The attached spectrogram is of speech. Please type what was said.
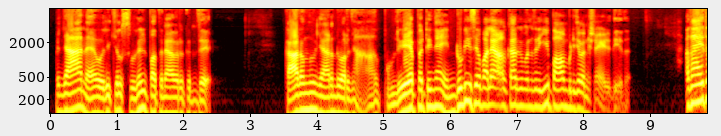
ഇപ്പം ഞാൻ ഒരിക്കൽ സുനിൽ പത്തനാപുരത്തിന്റെ കാണുന്നു ഞാനെന്ന് പറഞ്ഞ ആ പുള്ളിയെ പറ്റി ഞാൻ ഇൻട്രൊഡ്യൂസ് ചെയ്ത പല ആൾക്കാർക്ക് മനസ്സിലായി. ഈ പാവം പിടിച്ച മനുഷ്യനെ എഴുതിയത്. അതായത്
